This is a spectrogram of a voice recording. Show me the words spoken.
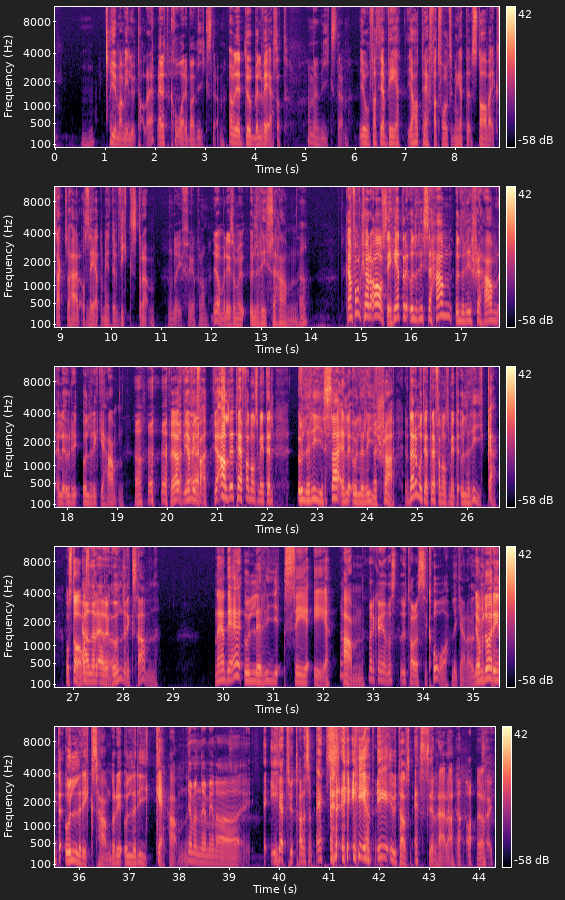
Hur man vill uttala det. Är det ett K, det är bara Wikström? Ja, men det är ett W så att... Ja men Wikström. Jo, fast jag vet, jag har träffat folk som heter, stava exakt så här och säger att de heter Wikström. Och det är ju fel på dem. Jo, men det är som Ulricehamn. Ja. Kan folk höra av sig? Heter det Ulricehamn, Ulricehamn eller Uri- Ulrikehamn? Ja. För jag, jag, vill fan, för jag har aldrig träffat någon som heter Ulrisa eller Ulrisha. Däremot har jag träffat någon som heter Ulrika. Och stavas Eller är det Ja. Ulrikshamn? Nej, det är Ulrice hamn. Men det kan ju ändå uttalas K lika gärna. Ja, men då är det inte Ulrikshamn, då är det Ulrikehamn. Ja men jag menar... E uttalas som S. E, e uttalas som S i den här. ja, exakt.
